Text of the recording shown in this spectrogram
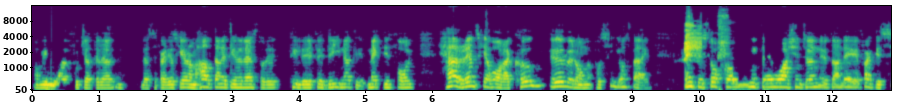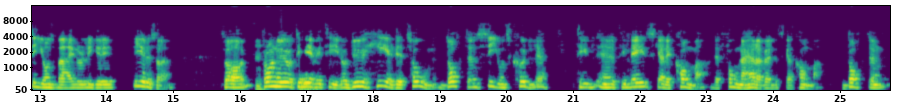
Om vi fortsätter lä läsa färdigt. Jag ska göra dem haltande till en rest och det, till det fördrivna, till ett mäktigt folk. Herren ska vara kung över dem på Sionsberg. Inte Stockholm, inte Washington, utan det är faktiskt Sionsberg och det ligger i, i Jerusalem. Så mm. från nu och till evig tid och du herdetorn, dottern Sions kulle, till, eh, till dig ska det komma, det forna herraväldet ska komma, dottern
